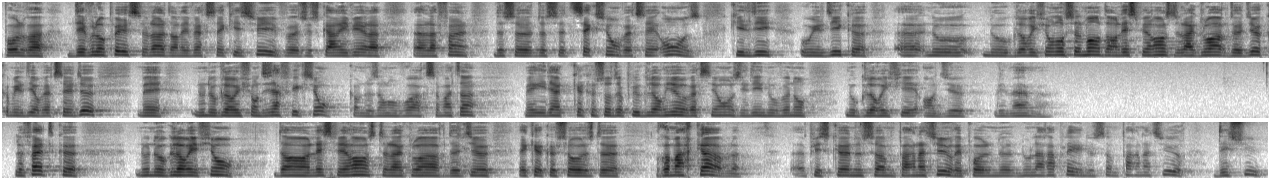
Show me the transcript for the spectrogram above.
Paul va développer cela dans les versets qui suivent jusqu'à arriver à la, fin de, cette section, verset 11, dit, où il dit que euh, nous nous glorifions non seulement dans l'espérance de la gloire de Dieu, comme il dit au verset 2, mais nous nous glorifions des afflictions, comme nous allons voir ce matin. Mais il y a quelque chose de plus glorieux au verset 11, il dit, nous venons nous glorifier en Dieu lui-même. Le fait que nous nous glorifions dans l'espérance de la gloire de Dieu est quelque chose de remarquable, euh, puisque nous sommes par nature, et Paul nous l'a rappelé, nous sommes par nature déchus,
